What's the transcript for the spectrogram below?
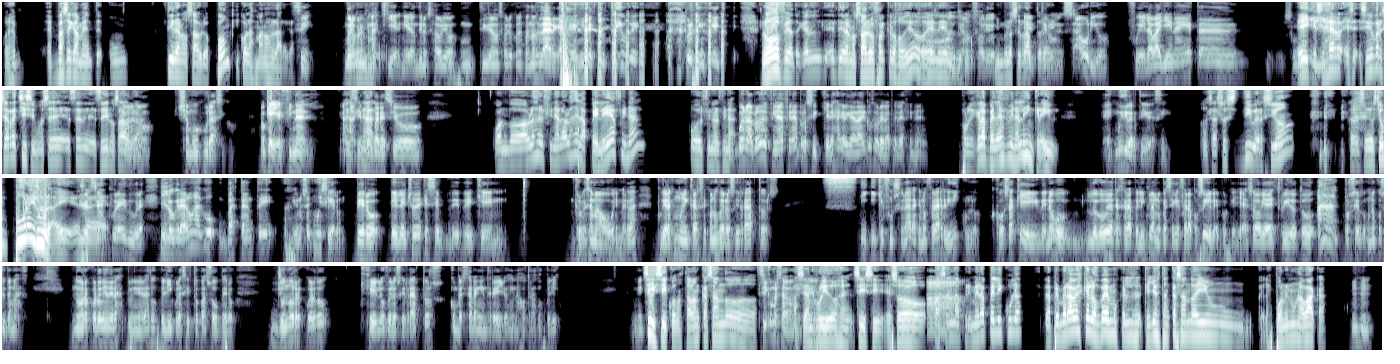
Por ejemplo, es básicamente un tiranosaurio punk y con las manos largas. Sí. Bueno, pero ¿qué más quieren? Mira, un dinosaurio, un tiranosaurio con las manos largas, es indestructible. Porque eh, No, fíjate que el, el tiranosaurio fue el que lo jodió. no, él y el el, tiranosaurio, y un velociraptor. el ahí. tiranosaurio fue la ballena esta. Ey, que ese, sí me pareció rechísimo ese, ese, ese dinosaurio. ¿eh? no. Shamu Jurásico. Ok, el final. El Ajá, ¿Qué final. te pareció? Cuando hablas del final, ¿hablas de la pelea final o del final final? Bueno, hablo del final final, pero si quieres agregar algo sobre la pelea final, Porque es que la pelea final es increíble. es muy divertida, sí. O sea, eso es diversión. o sea, es diversión pura y dura. o sea, Diversión pura y dura. Y lograron algo bastante, yo no sé cómo hicieron, pero el hecho de que se, de, de que, creo que se llama Owen, ¿verdad? Pudiera comunicarse con los Velociraptors y, y que funcionara, que no fuera ridículo. Cosa que, de nuevo, luego de la tercera película no pensé que fuera posible, porque ya eso había destruido todo. Ah, por cierto, una cosita más. No recuerdo bien de las primeras dos películas si esto pasó, pero yo no recuerdo que los Velociraptors conversaran entre ellos en las otras dos películas. Me- Sí, sí, cuando estaban cazando Sí conversaban. hacían entre- ruidos. en- Sí, sí, eso pasa en la Ah. primera película. La primera vez que los vemos, que, que ellos están cazando ahí un... que les ponen una vaca,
